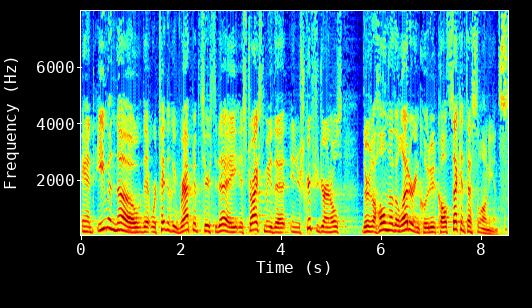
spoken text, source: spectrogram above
and even though that we're technically wrapping up the series today, it strikes me that in your scripture journals there's a whole nother letter included called Second Thessalonians.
